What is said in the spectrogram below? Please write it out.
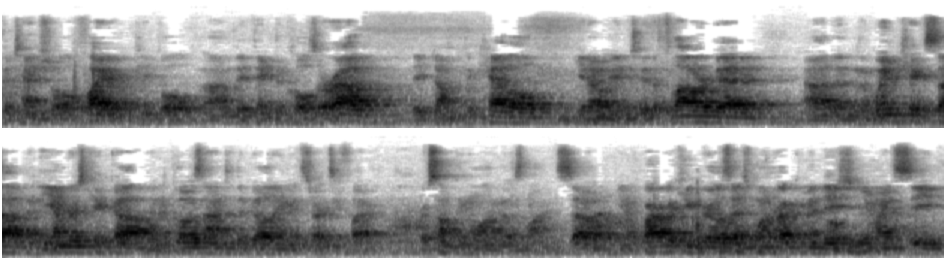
potential fire. People, um, they think the coals are out, they dump the kettle, you know, into the flower bed, uh, then the wind kicks up and the embers kick up and it blows onto the building and it starts a fire, or something along those lines. So, you know, barbecue grills, that's one recommendation you might see.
